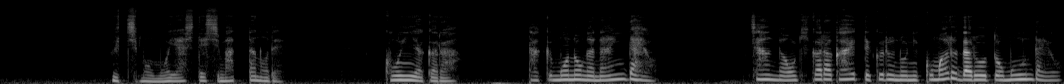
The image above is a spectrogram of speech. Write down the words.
「うちも燃やしてしまったので今夜から炊くものがないんだよ。ちゃんが沖から帰ってくるのに困るだろうと思うんだよ。」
